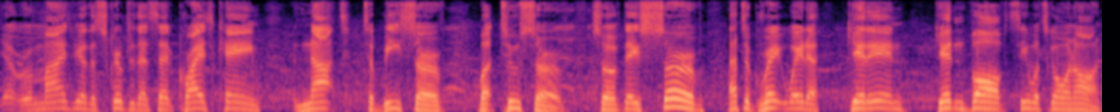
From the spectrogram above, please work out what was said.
Yeah, it reminds me of the scripture that said Christ came not to be served, but to serve. So if they serve, that's a great way to get in, get involved, see what's going on.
